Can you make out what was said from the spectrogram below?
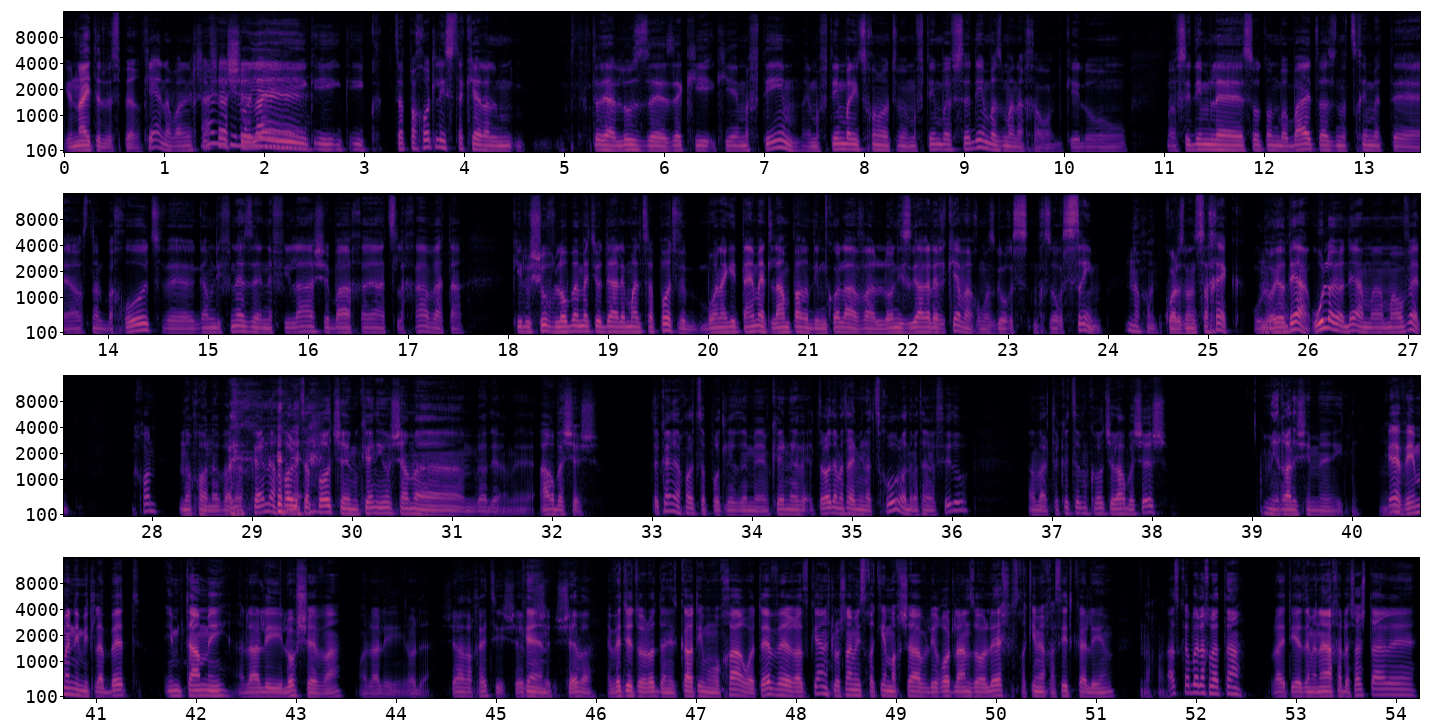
יונייטד וספיירס. כן, אבל אני חושב כאילו שהשאלה היא, היא, היא קצת פחות להסתכל על, אתה יודע, לוז זה, זה כי, כי הם מפתיעים, הם מפתיעים בניצחונות והם מפתיעים בהפסדים בזמן האחרון. כאילו, מפסידים לסוטון בבית ואז מנצחים את אה, ארסנל בחוץ, וגם לפני זה נפילה שבאה אחרי ההצלחה, ואתה כאילו שוב לא באמת יודע למה לצפות, ובוא נגיד את האמת, למפרד עם כל האהבה לא נסגר על הרכב, אנחנו מחזור, מחזור 20, נכון. הוא כל הזמן משחק, הוא לא נכון. יודע, הוא לא יודע מה, מה עובד. נכון? נכון, אבל כן יכול לצפות שהם כן יהיו שם, לא יודע, 4-6. אתה כן יכול לצפות לזה מהם, כן, אתה לא יודע מתי הם ינצחו, לא יודע מתי הם יפסידו, אבל את הקצב נקודות של 4-6, נראה לי שהם אה, ייתנו. כן, ואם אני מתלבט, אם תמי עלה לי לא שבע, הוא עלה לי, לא יודע. שבע וחצי, שבע, כן. שבע. הבאתי אותו, לא יודע, נזכרתי מאוחר, whatever, אז כן, שלושה משחקים עכשיו, לראות לאן זה הולך, משחקים יחסית קלים, נכון. אז קבל החלטה. אולי תהיה איזה מניה חדשה שתעלה, אה,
